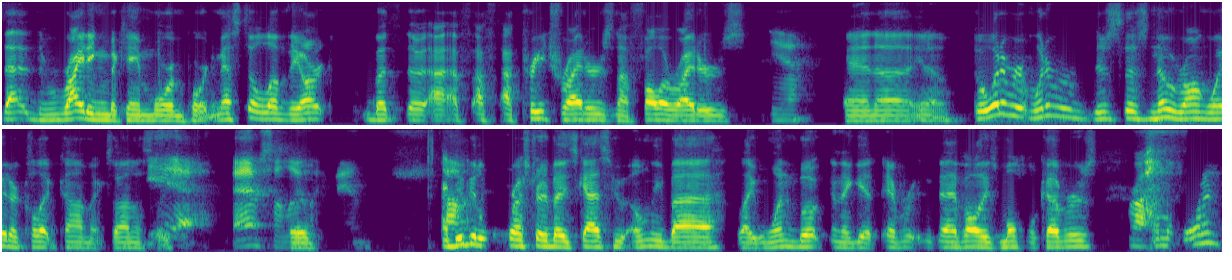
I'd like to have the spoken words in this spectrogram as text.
that the writing became more important. I, mean, I still love the art, but the, I, I, I preach writers and I follow writers, yeah. and uh, you know, but whatever, whatever. There's there's no wrong way to collect comics, honestly. Yeah. Absolutely, man. I do get a little frustrated by these guys who only buy like one book and they get every they have all these multiple covers. Right. I'm like, why don't,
